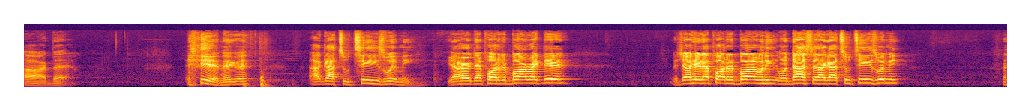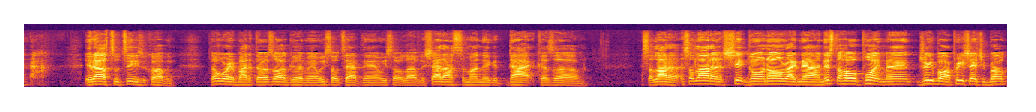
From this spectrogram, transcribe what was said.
All right, bet. Yeah, nigga. I got two T's with me. Y'all heard that part of the bar right there? Did y'all hear that part of the bar when he when Dot said I got two T's with me? yeah, that was two T's who called me. Don't worry about it though. It's all good, man. We so tapped in. We so lovely. Shout outs to my nigga Dot, cause um it's a lot of it's a lot of shit going on right now. And this the whole point, man. Dreebo, I appreciate you, bro.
